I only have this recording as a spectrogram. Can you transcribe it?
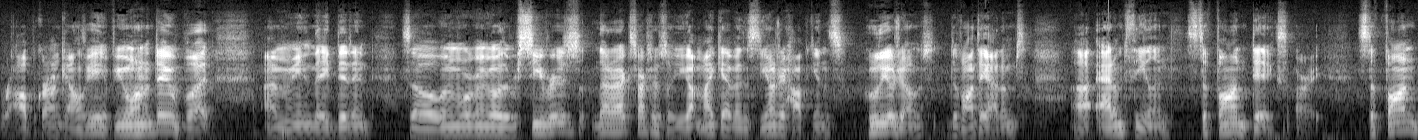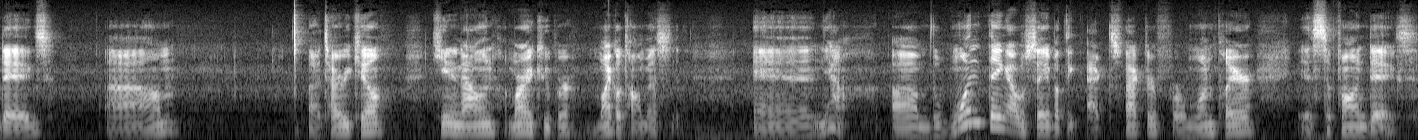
Rob Gronkowski if you wanted to, but I mean they didn't. So and we're gonna go the receivers that are X factors. So you got Mike Evans, DeAndre Hopkins, Julio Jones, Davante Adams, uh, Adam Thielen, Stefon Diggs. All Stefon Diggs, um, uh, Keenan Allen, Amari Cooper, Michael Thomas, and yeah. Um, the one thing I will say about the X factor for one player is Stefon Diggs.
